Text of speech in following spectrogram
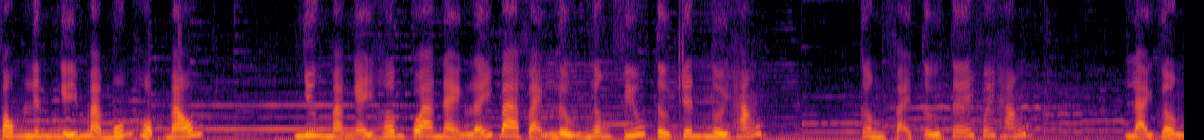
Phong Linh nghĩ mà muốn hộp máu Nhưng mà ngày hôm qua nàng lấy 3 vạn lượng ngân phiếu từ trên người hắn Cần phải tử tế với hắn Lại gần,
